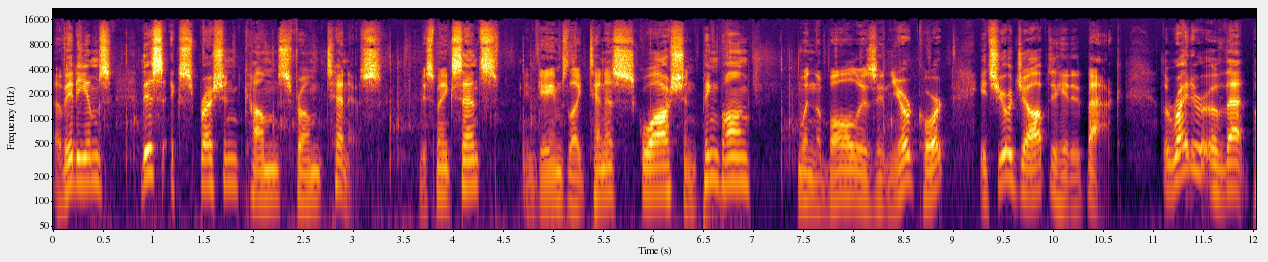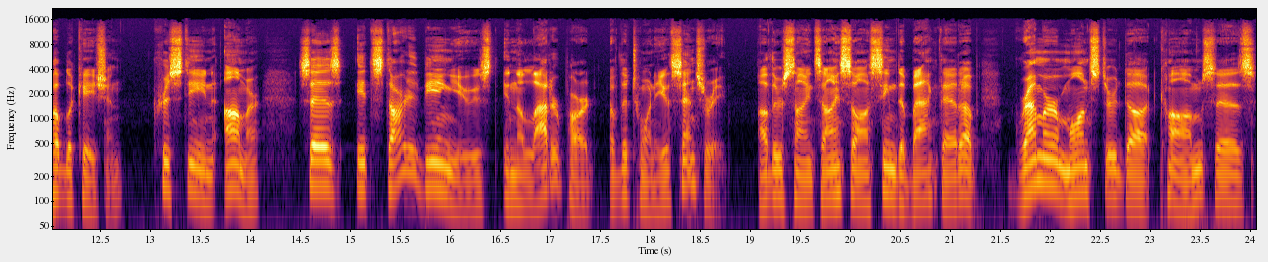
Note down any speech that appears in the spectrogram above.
of Idioms, this expression comes from tennis. This makes sense. In games like tennis, squash, and ping pong, when the ball is in your court, it's your job to hit it back. The writer of that publication, Christine Ammer, says it started being used in the latter part of the 20th century. Other sites I saw seem to back that up. GrammarMonster.com says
